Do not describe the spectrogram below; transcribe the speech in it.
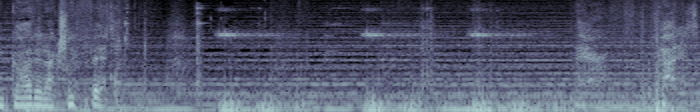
Thank God it actually fit. There. Got it.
